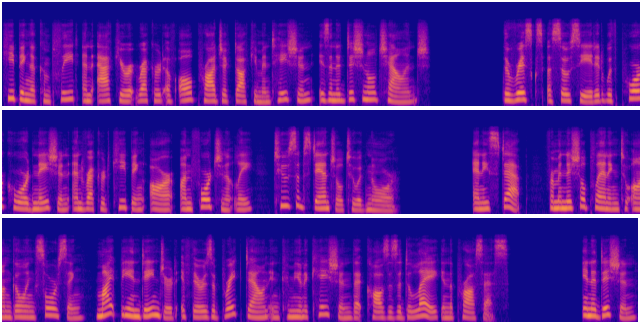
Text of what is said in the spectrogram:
Keeping a complete and accurate record of all project documentation is an additional challenge. The risks associated with poor coordination and record keeping are, unfortunately, too substantial to ignore. Any step, from initial planning to ongoing sourcing, might be endangered if there is a breakdown in communication that causes a delay in the process. In addition,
